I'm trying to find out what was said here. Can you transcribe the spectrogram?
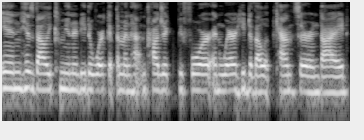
in his valley community to work at the Manhattan Project before and where he developed cancer and died.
